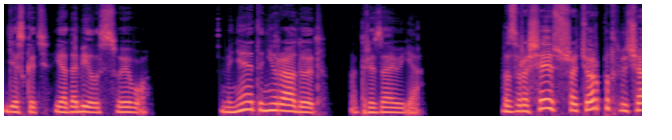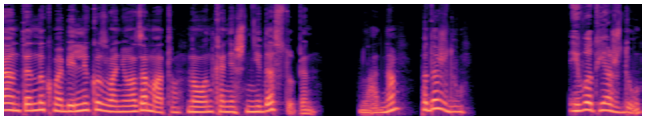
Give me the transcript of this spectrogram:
Дескать, я добилась своего. Меня это не радует, отрезаю я. Возвращаюсь в шатер, подключаю антенну к мобильнику, звоню Азамату, но он, конечно, недоступен. Ладно, подожду. И вот я жду.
